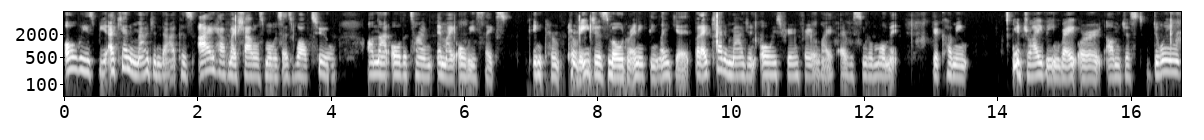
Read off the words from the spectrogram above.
always be I can't imagine that because I have my shadows moments as well too. I'm not all the time am I always like in courageous mode or anything like it, but I can't imagine always fearing for your life every single moment you're coming, you're driving, right? Or um just doing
